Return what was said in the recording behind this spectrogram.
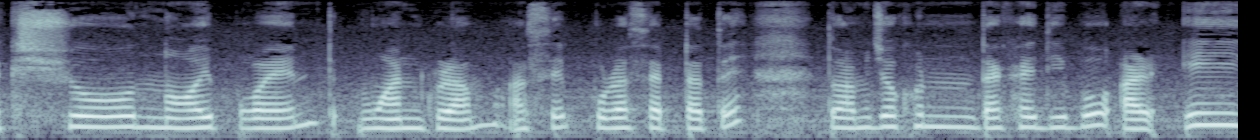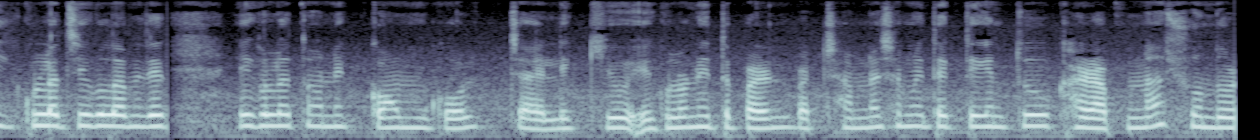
একশো নয় পয়েন্ট ওয়ান গ্রাম আছে পুরা সেটটাতে। তো আমি যখন দেখাই দিব, আর এইগুলো যেগুলো আমি দেখ এগুলো তো অনেক কম গোল্ড চাইলে কেউ এগুলো নিতে পারেন বাট সামনাসামনি দেখতে কিন্তু খারাপ না, সুন্দর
